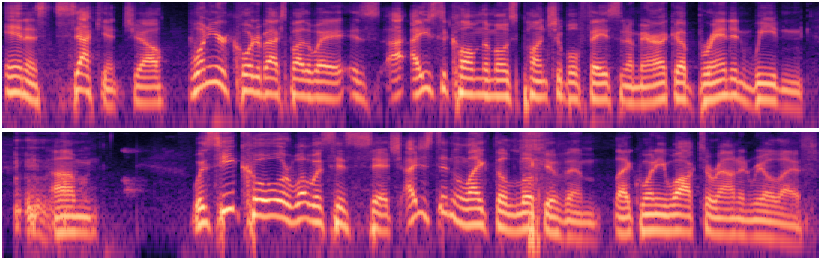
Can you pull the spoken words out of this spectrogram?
in a second joe. One of your quarterbacks by the way is i, I used to call him the most punchable face in america Brandon Weeden. Um, was he cool or what was his sitch? I just didn't like the look of him like when he walked around in real life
